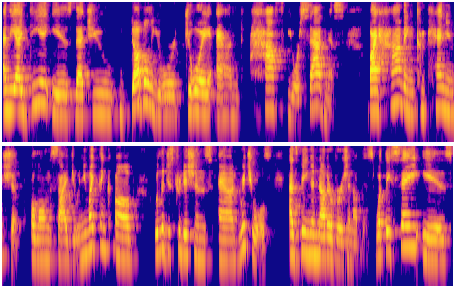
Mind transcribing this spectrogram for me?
And the idea is that you double your joy and half your sadness by having companionship alongside you. And you might think of religious traditions and rituals as being another version of this. What they say is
